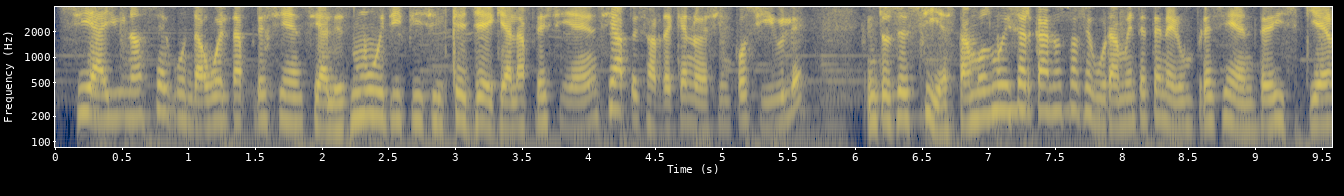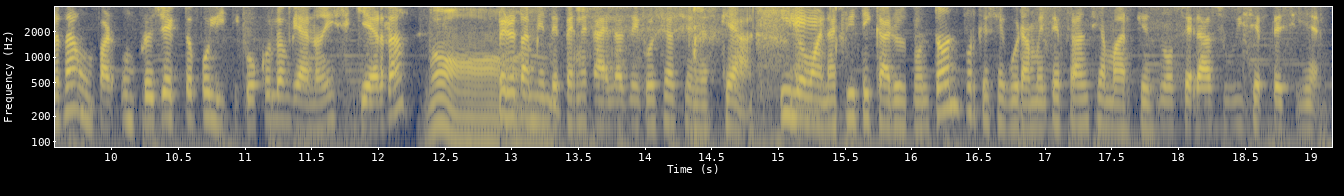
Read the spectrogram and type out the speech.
Si hay una segunda vuelta presidencial es muy difícil que llegue a la presidencia a pesar de que no es imposible. Entonces sí, estamos muy cercanos a seguramente tener un presidente de izquierda, un, par- un proyecto político colombiano de izquierda, No. pero también dependerá de las negociaciones que haga. Y lo van a criticar un montón porque seguramente Francia Márquez no será su vicepresidente.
